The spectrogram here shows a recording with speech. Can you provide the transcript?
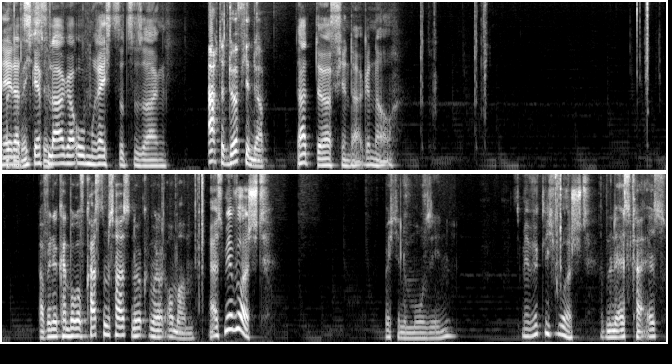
Nee, das? Scav-Lager oben rechts sozusagen. Ach, das Dörfchen da. Das Dörfchen da, genau. Aber wenn du keinen Bock auf Customs hast, ne, können wir das auch machen. Ja, ist mir wurscht. Möchte eine Mosin. Ist mir wirklich wurscht. Ich habe eine SKS.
